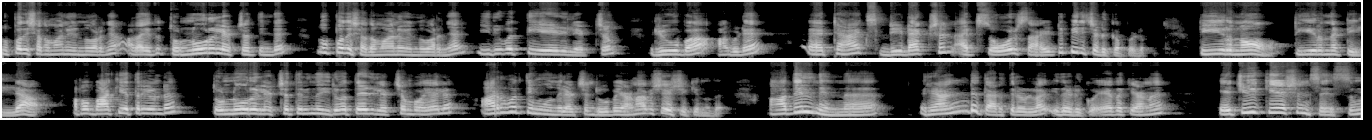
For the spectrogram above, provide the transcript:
മുപ്പത് ശതമാനം എന്ന് പറഞ്ഞാൽ അതായത് തൊണ്ണൂറ് ലക്ഷത്തിന്റെ മുപ്പത് ശതമാനം എന്ന് പറഞ്ഞാൽ ഇരുപത്തിയേഴ് ലക്ഷം രൂപ അവിടെ ടാക്സ് ഡിഡക്ഷൻ അറ്റ് സോഴ്സ് ആയിട്ട് പിരിച്ചെടുക്കപ്പെടും. തീർന്നോ? തീർന്നിട്ടില്ല. അപ്പോൾ ബാക്കി എത്രയുണ്ട്? തൊണ്ണൂറ് ലക്ഷത്തിൽ നിന്ന് ഇരുപത്തേഴ് ലക്ഷം പോയാൽ അറുപത്തി മൂന്ന് ലക്ഷം രൂപയാണ് അവശേഷിക്കുന്നത്. അതിൽ നിന്ന് രണ്ട് തരത്തിലുള്ള ഇതെടുക്കും ഏതൊക്കെയാണ്? എഡ്യൂക്കേഷൻ സെസ്സും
